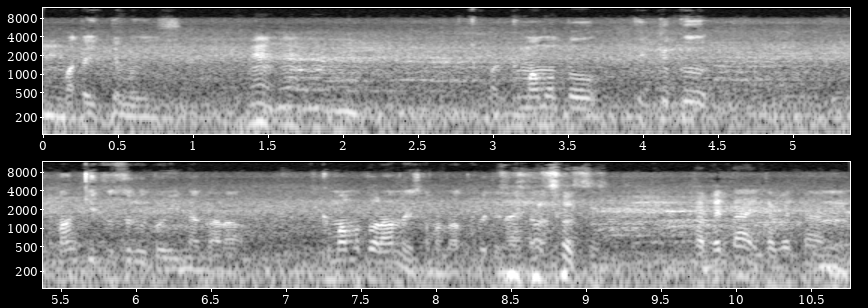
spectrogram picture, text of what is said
ん。また行ってもいいし、うんうんうんまあ、熊本結局満喫すると言いながら熊本ラーメンしかまだ食べてないから。そうそう。食べたい食べたい。うん。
